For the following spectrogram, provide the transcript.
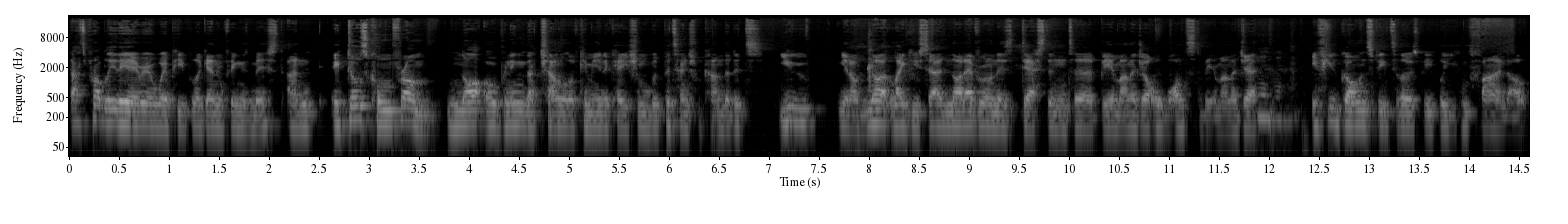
that's probably the area where people are getting things missed, and it does come from not opening that channel of communication with potential candidates. You you know, not like you said, not everyone is destined to be a manager or wants to be a manager. Mm-hmm. If you go and speak to those people, you can find out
